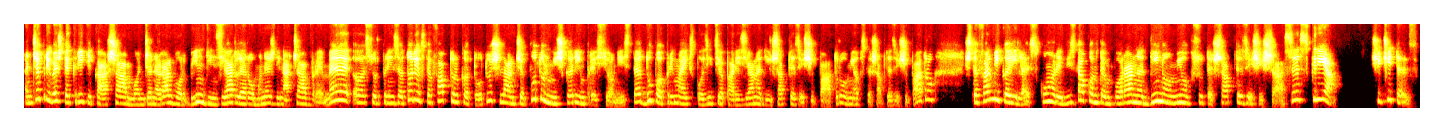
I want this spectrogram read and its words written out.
în ce privește critica, așa, în general vorbind, din ziarele românești din acea vreme, uh, surprinzător este faptul că, totuși, la începutul mișcării impresioniste, după prima expoziție pariziană din 74, 1874, Ștefan Micăilescu, în revista contemporană din 1876, scria, și citez,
